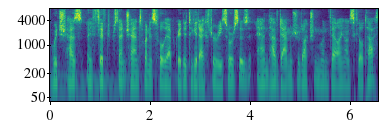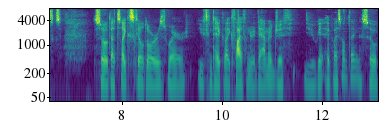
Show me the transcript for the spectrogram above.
which has a 50% chance when it's fully upgraded to get extra resources and have damage reduction when failing on skill tasks. So that's like skill doors where you can take like 500 damage if you get hit by something. So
